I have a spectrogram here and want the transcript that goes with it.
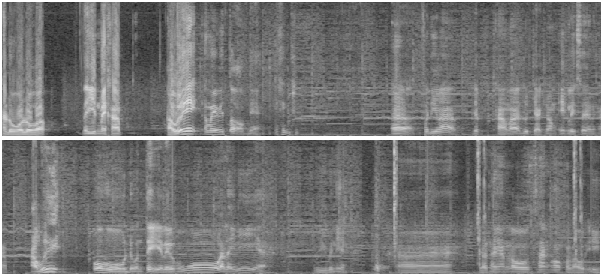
ฮัลโหลฮัลโหลได้ยินไหมครับเอาเว้ยทำไมไม่ตอบเนี่ยเออพอดีว่าอยากถามว่ารู้จักช่อง X Laser ไหมครับ เอาเว้ย โอ้โหโดนเตะเลยโอ้โหอะไรนี่ยหรือปะเนี่ยอ่าเดี๋ยวถ้างั้นเราสร้างห้องของเราเอง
